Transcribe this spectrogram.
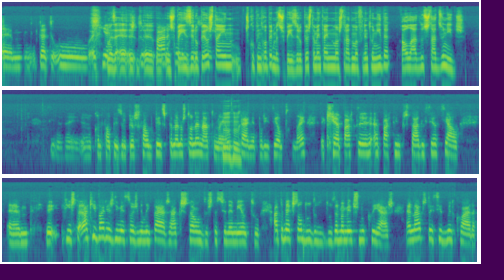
Um, portanto, o, aqui é mas uh, uh, os países europeus têm, desculpe interromper, mas os países europeus também têm demonstrado uma frente unida ao lado dos Estados Unidos. Sim, mas é, quando falo de países europeus, falo de países que também não estão na NATO, não é? Uhum. A Ucrânia, por exemplo, não é? Que é a parte, a parte interessada essencial. Um, enfim, está, há aqui várias dimensões militares, há a questão do estacionamento, há também a questão do, do, dos armamentos nucleares. A NATO tem sido muito clara,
